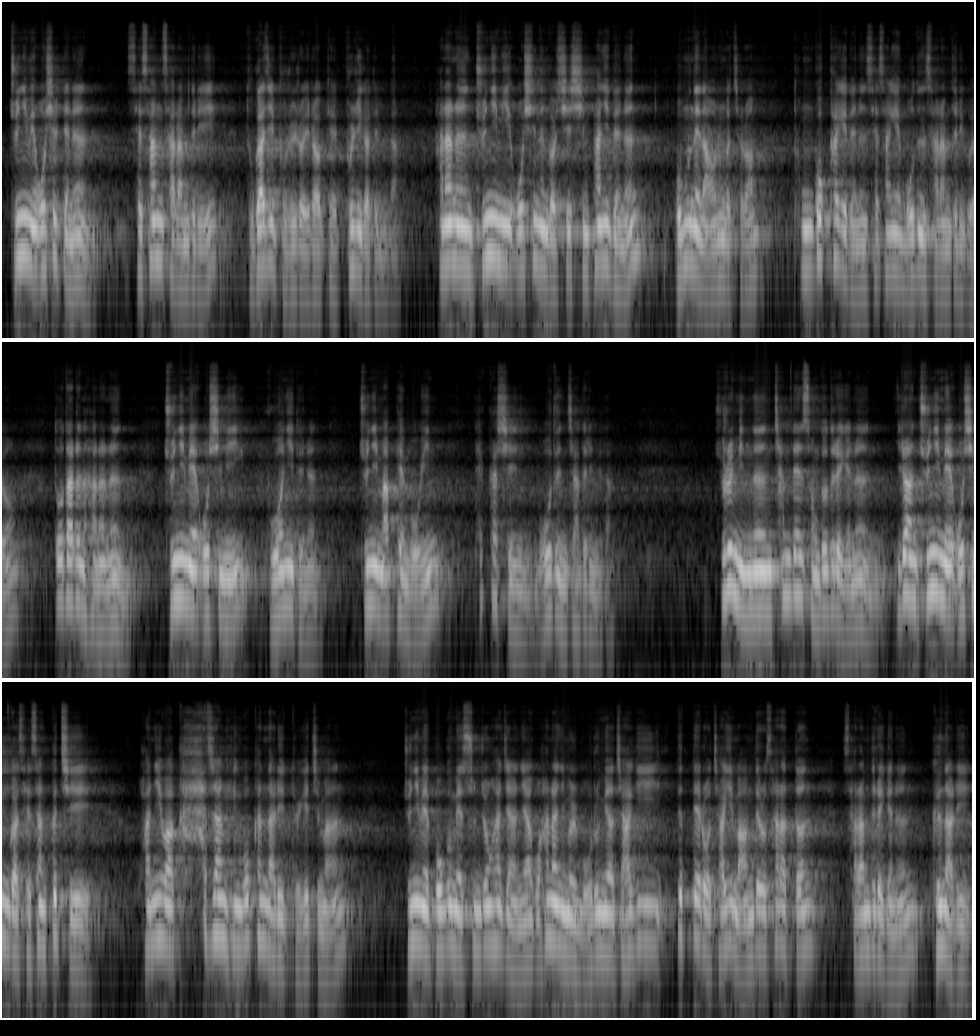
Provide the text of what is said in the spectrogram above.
주님이 오실 때는 세상 사람들이 두 가지 부류로 이렇게 분리가 됩니다. 하나는 주님이 오시는 것이 심판이 되는 본문에 나오는 것처럼 통곡하게 되는 세상의 모든 사람들이고요. 또 다른 하나는 주님의 오심이 구원이 되는 주님 앞에 모인 택하신 모든 자들입니다. 주를 믿는 참된 성도들에게는 이러한 주님의 오심과 세상 끝이 환희와 가장 행복한 날이 되겠지만 주님의 복음에 순종하지 아니하고 하나님을 모르며 자기 뜻대로 자기 마음대로 살았던 사람들에게는 그 날이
